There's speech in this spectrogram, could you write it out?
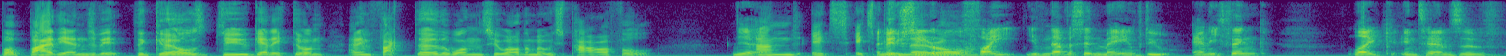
But by the end of it, the girls do get it done, and in fact, they're the ones who are the most powerful. Yeah. And it's it's And been you see there them all. fight. You've never seen Maeve do anything, like in terms of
